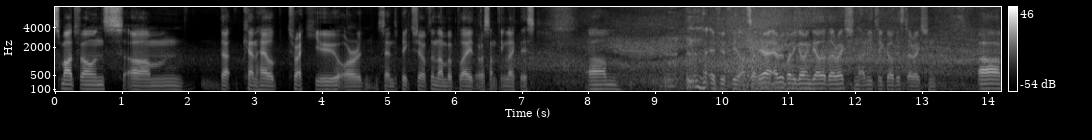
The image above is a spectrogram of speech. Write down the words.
smartphones um, that can help track you or send a picture of the number plate or something like this. Um, if you feel unsafe. Yeah, everybody going the other direction. I need to go this direction. Uh,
